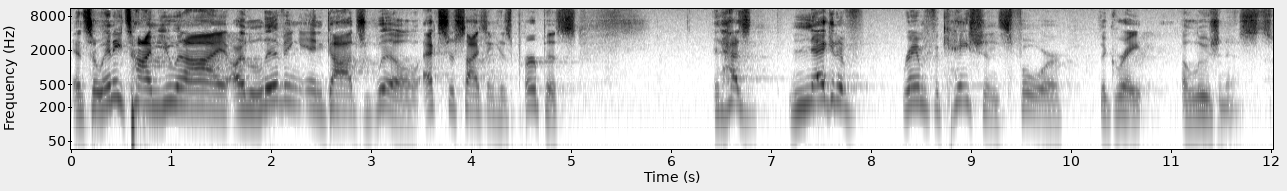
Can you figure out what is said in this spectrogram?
and so, anytime you and I are living in God's will, exercising his purpose, it has negative ramifications for the great illusionists.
